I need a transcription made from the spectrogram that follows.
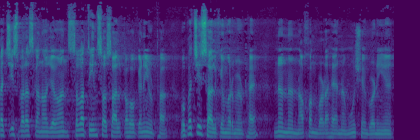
25 बरस का नौजवान सवा तीन सौ साल का होकर नहीं उठा। वो 25 साल की उम्र में उठा है। न न, नाखन बड़ा है, न मूछें बड़ी हैं,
